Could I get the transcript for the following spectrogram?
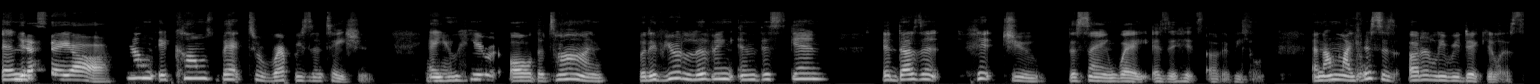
And yes, they are. It comes back to representation. Mm-hmm. And you hear it all the time. But if you're living in this skin, it doesn't hit you the same way as it hits other people. And I'm like, this is utterly ridiculous.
